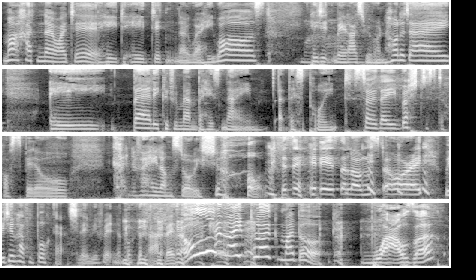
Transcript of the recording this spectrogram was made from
Mark had no idea. He he didn't know where he was. He didn't realise we were on holiday. He barely could remember his name at this point. So they rushed us to hospital. Cutting a very long story short, because it is a long story. We do have a book actually. We've written a book about this. Oh, can I plug my book? Wowza.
